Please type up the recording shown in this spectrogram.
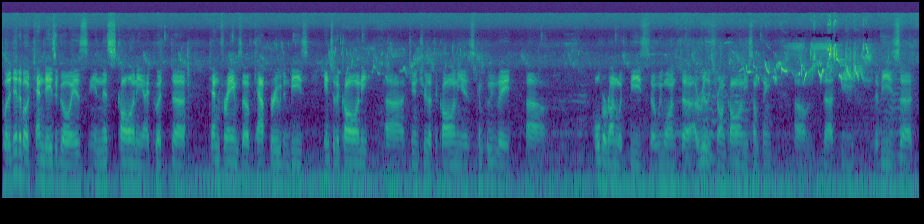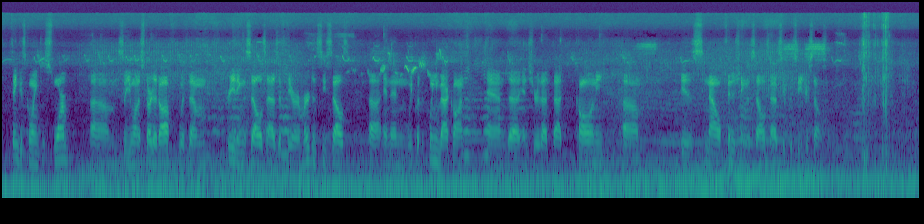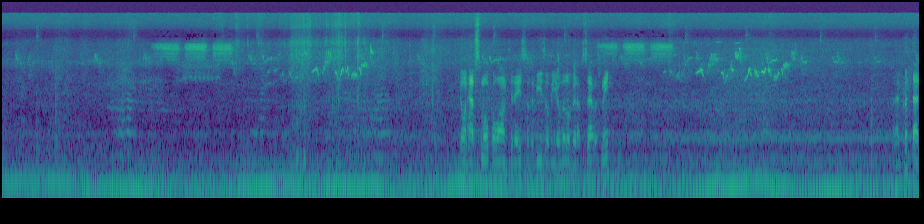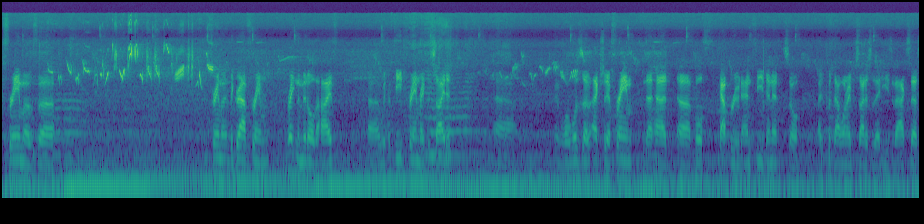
So what I did about 10 days ago is in this colony I put uh, 10 frames of capped brood and bees into the colony uh, to ensure that the colony is completely um, overrun with bees. So we want uh, a really strong colony, something um, that the, the bees uh, think is going to swarm. Um, so you want to start it off with them creating the cells as if they are emergency cells. Uh, and then we put the queen back on and uh, ensure that that colony um, is now finishing the cells as supersedure cells. Don't have smoke along today, so the bees will be a little bit upset with me. And I put that frame of uh, frame, of- the graft frame, right in the middle of the hive, uh, with a feed frame right beside it. Uh, well, it was a, actually a frame that had uh, both cap brood and feed in it, so I put that one right beside it so they had ease of access.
